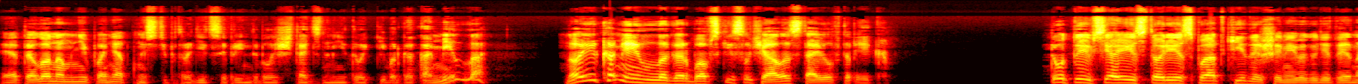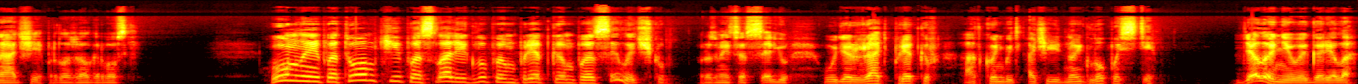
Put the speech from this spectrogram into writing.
Эталоном непонятности по традиции принято было считать знаменитого киборга Камилла, но и Камилла Горбовский случалось ставил в тупик. Тут и вся история с подкидышами выглядит иначе, — продолжал Горбовский. Умные потомки послали глупым предкам посылочку, разумеется, с целью удержать предков от какой-нибудь очередной глупости. Дело не выгорело,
